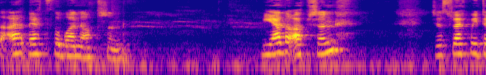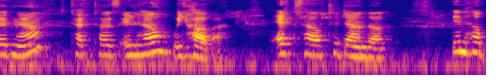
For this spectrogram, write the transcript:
Uh, that's the one option. The other option, just like we did now, tuck toes, inhale, we hover exhale to down dog. Inhale,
